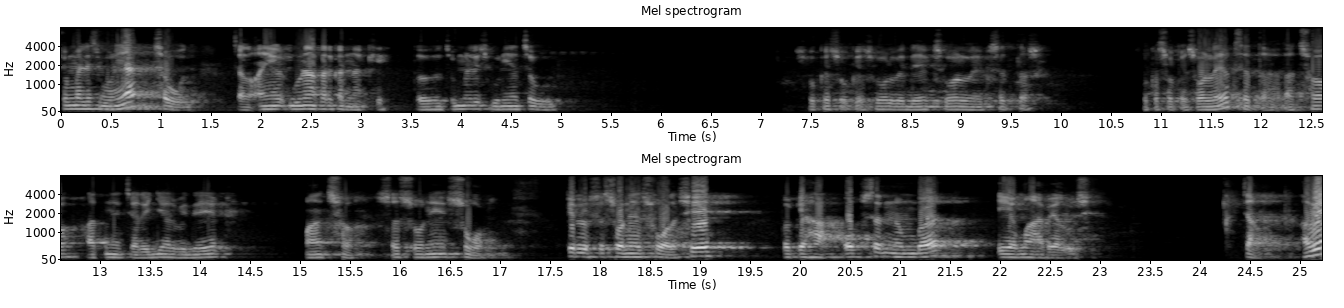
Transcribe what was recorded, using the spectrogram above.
ચુમ્માલીસ ગુણ્યા ચૌદ. ચાલો અહીં ગુણાકાર કરી નાખીએ. તો ચુમ્માલીસ ગુણ્યા ચૌદ. સોકે સોકે સોળ વેદ એક, સોળ એક, સત્તર. સોકે સોકે સોળ એક, સત્તર. આ છ હાથ ને ચાર, અગિયાર વેદ એક, પાંચ, છ, છસો ને સોળ. કેટલું છસો ને સોળ છે? તો કે હા ઓપ્શન નંબર એ આવેલું છે. ચાલો, હવે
